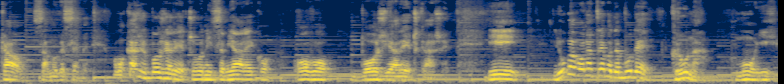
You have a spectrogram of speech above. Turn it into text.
kao samoga sebe. Ovo kaže Božja reč, ovo nisam ja rekao, ovo Božja reč kaže. I ljubav ona treba da bude kruna mojih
